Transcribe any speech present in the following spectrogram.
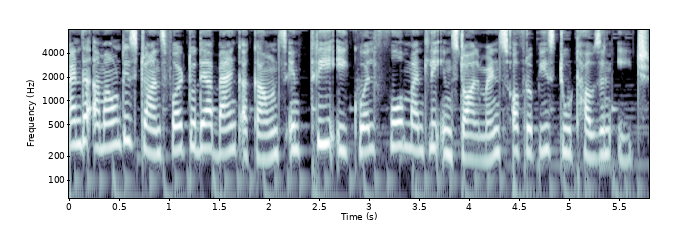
and the amount is transferred to their bank accounts in 3 equal 4 monthly installments of rupees 2000 each.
